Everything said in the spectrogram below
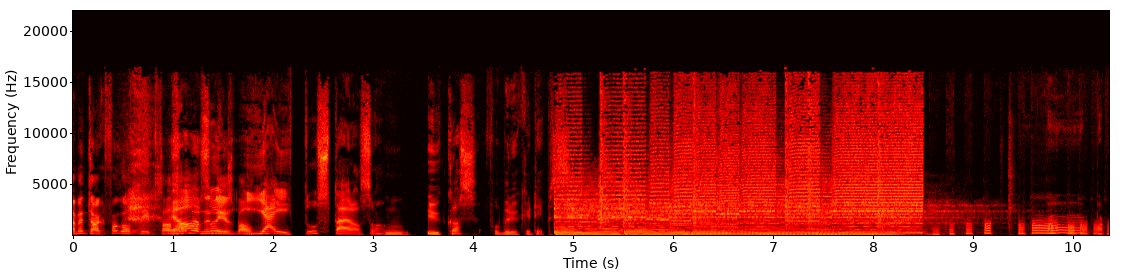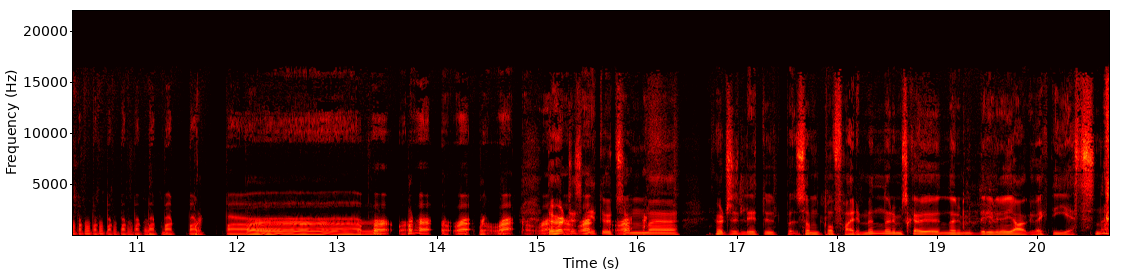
Nei, men takk for godt tips, altså, Ja, denne nye altså, spalten. geitost der, altså Mm. ukas forbrukertips. Det hørtes litt ut som uh, Hørtes litt ut på, som på Farmen, når de, skal, når de driver og jager vekk de gjessene.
